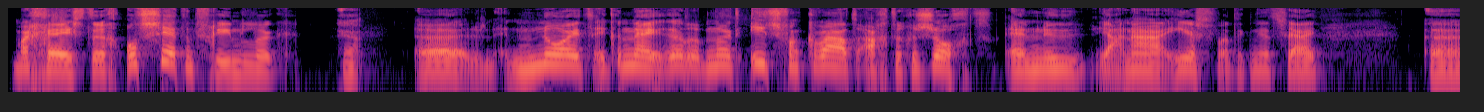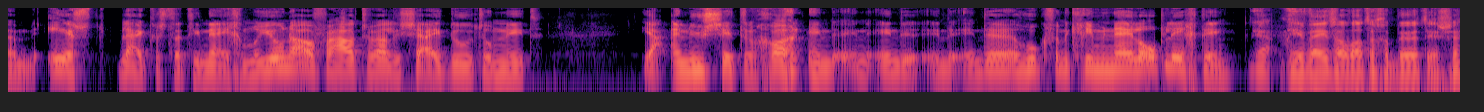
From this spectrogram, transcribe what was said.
Maar geestig, ontzettend vriendelijk. Ja. Eh, nooit, ik, nee, ik had nooit iets van kwaad achter gezocht. En nu, ja, nou, eerst wat ik net zei. Ehm, eerst blijkt dus dat hij 9 miljoen overhoudt, terwijl hij zei: ik doe het om niet. Ja, en nu zitten we gewoon in de, in, in de, in de, in de hoek van de criminele oplichting. Ja, maar je weet wel wat er gebeurd is, hè?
